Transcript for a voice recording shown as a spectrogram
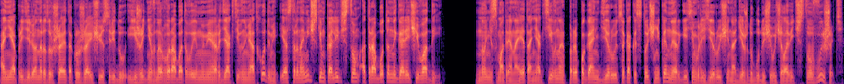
они определенно разрушают окружающую среду и ежедневно вырабатываемыми радиоактивными отходами и астрономическим количеством отработанной горячей воды. Но, несмотря на это, они активно пропагандируются как источник энергии, символизирующий надежду будущего человечества выжить.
